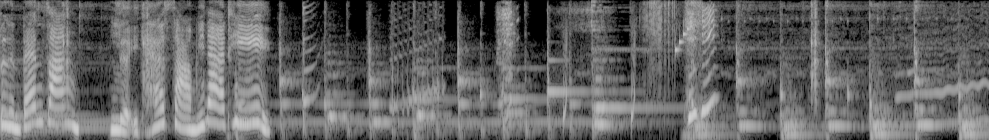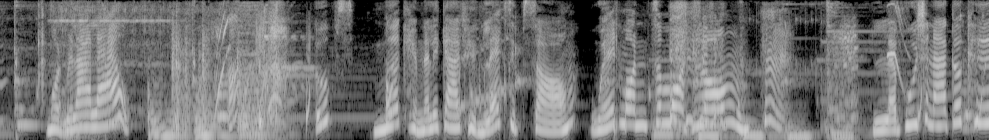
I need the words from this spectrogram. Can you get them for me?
ตื่นเต้นจัง เหลืออีกแค่สามวินาที หมดเวลาแล้วอุ๊ปส์เมื่อเข็มนาฬิกาถึงเลข 12 เวทมนต์จะหมดลง และผู้ชนะก็คื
